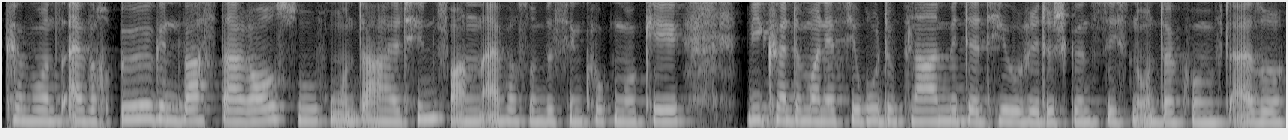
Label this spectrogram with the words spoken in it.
können wir uns einfach irgendwas da raussuchen und da halt hinfahren und einfach so ein bisschen gucken, okay, wie könnte man jetzt jetzt die Route planen mit der theoretisch günstigsten Unterkunft. Also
